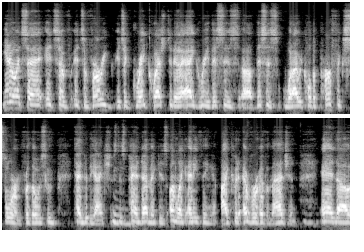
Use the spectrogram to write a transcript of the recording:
you know, it's a it's a it's a very it's a great question, and I, agree. This is uh, this is what I would call the perfect storm for those who tend to be anxious. Mm-hmm. This pandemic is unlike anything I could ever have imagined, mm-hmm. and uh,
